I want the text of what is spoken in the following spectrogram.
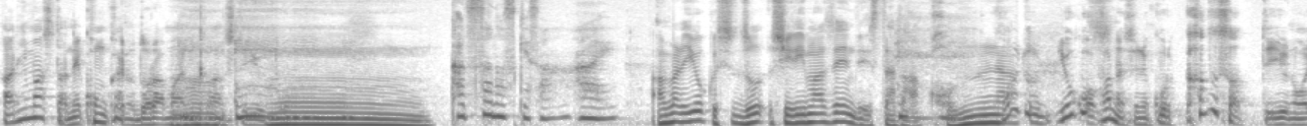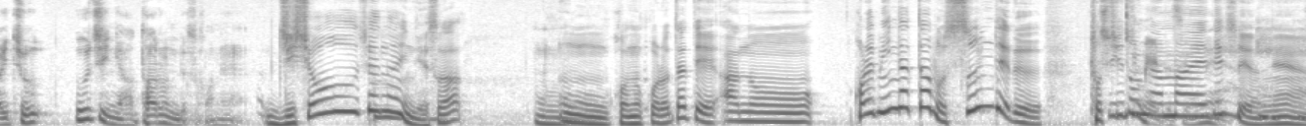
ありましたね今回のドラマに関してう言うと、ん。上総介さんはい。あまりよくしぞ知りませんでしたが、こんな。この人よくわかんないですよね。これ上総っていうのは一応宇治に当たるんですかね？自称じゃないんですか、ううんんこの頃。だってあのーこれみんな多分住んでる土地の名前ですよね。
